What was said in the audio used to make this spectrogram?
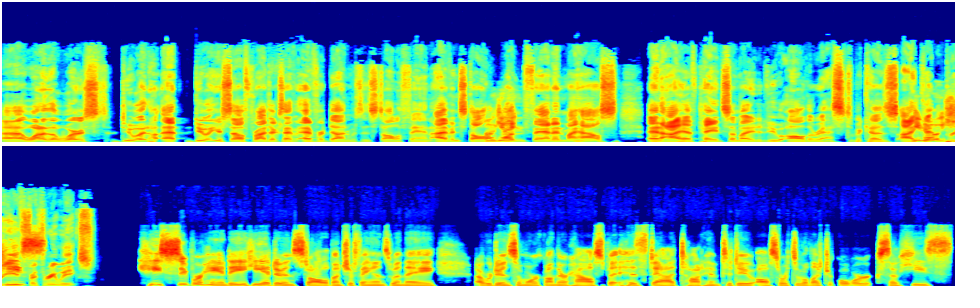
Uh, one of the worst do it at do it yourself projects I've ever done was install a fan. I've installed Oh, yeah. one fan in my house, and I have paid somebody to do all the rest because I You couldn't breathe for three weeks. He's super handy. He had to install a bunch of fans when they uh, were doing some work on their house, but his dad taught him to do all sorts of electrical work. So he's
